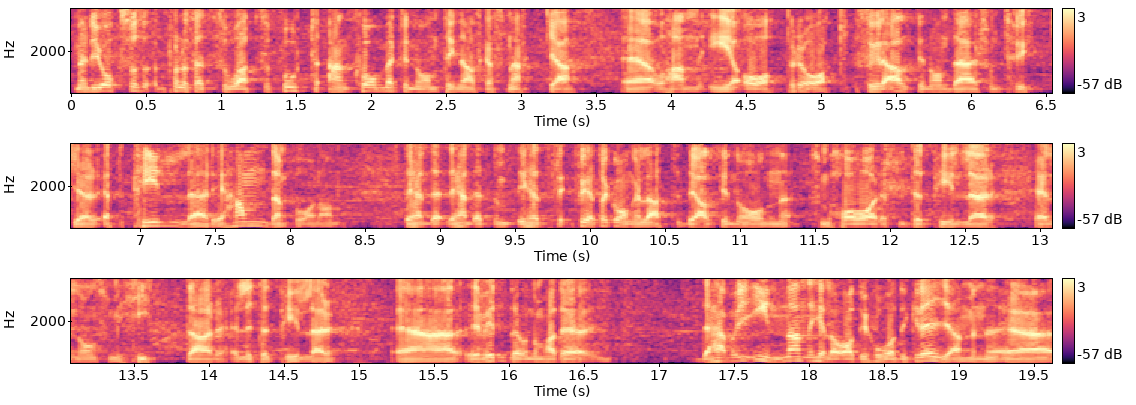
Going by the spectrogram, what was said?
Men det är också på något sätt så att så fort han kommer till någonting när han ska snacka eh, och han är aprak så är det alltid någon där som trycker ett piller i handen på honom. Det händer, det händer, det händer flera gånger att det är alltid någon som har ett litet piller eller någon som hittar ett litet piller. Eh, jag vet inte om de hade... Det här var ju innan hela ADHD-grejen, men eh,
